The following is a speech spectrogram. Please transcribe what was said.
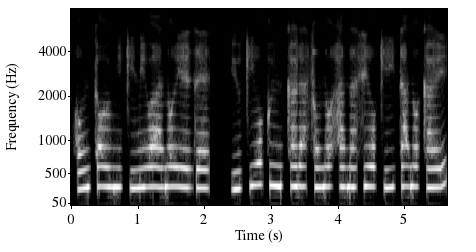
本当に君はあの家で、ユキオくんからその話を聞いたのかい？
